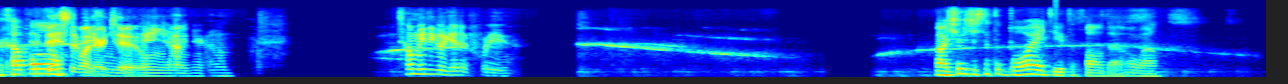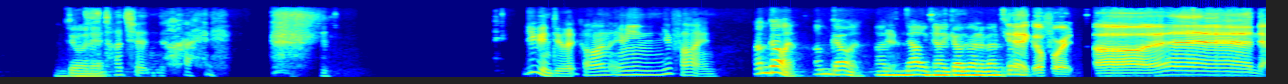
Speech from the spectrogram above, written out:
A couple. Advance- the one or two. Hanging out in your home. Tell me to go get it for you. Oh, I should have just sent the boy to get the Faldo. Oh well. I'm doing Just it. touch it and die. you can do it, Colin. I mean, you're fine. I'm going. I'm going. I'm Yeah. now. Can I go there uneventfully? Yeah, go for it. Uh, no.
